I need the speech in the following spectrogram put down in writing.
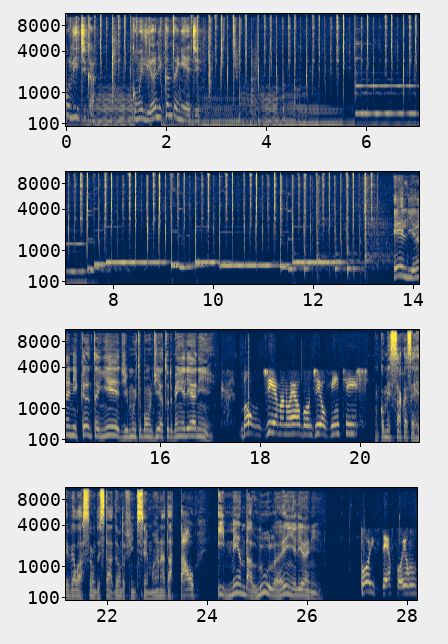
Política, com Eliane Cantanhede. Eliane Cantanhede, muito bom dia, tudo bem, Eliane? Bom dia, Manuel, bom dia, ouvintes. Vamos começar com essa revelação do Estadão do fim de semana da tal emenda Lula, hein, Eliane? Pois é, foi um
